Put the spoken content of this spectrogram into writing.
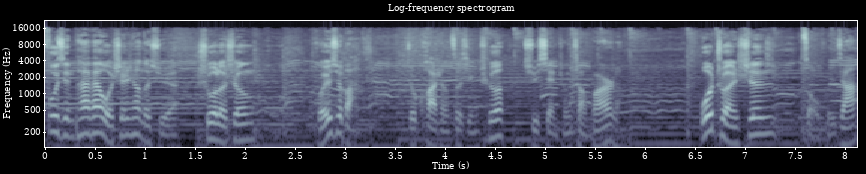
父亲拍拍我身上的雪，说了声“回去吧”，就跨上自行车去县城上班了。我转身走回家，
